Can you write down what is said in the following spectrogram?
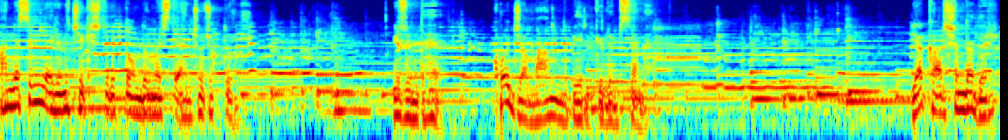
Annesinin elini çekiştirip dondurma isteyen çocuk durur. Yüzünde kocaman bir gülümseme. Ya karşındadır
